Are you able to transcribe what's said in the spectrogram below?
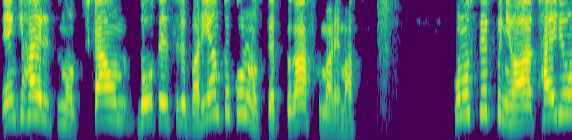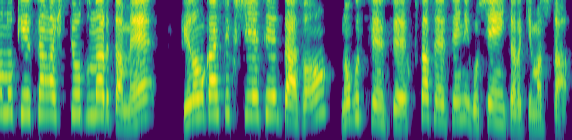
塩基配列の置換を同定するバリアントコールのステップが含まれます。このステップには大量の計算が必要となるため、ゲノム解析支援センターの野口先生、福田先生にご支援いただきました。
